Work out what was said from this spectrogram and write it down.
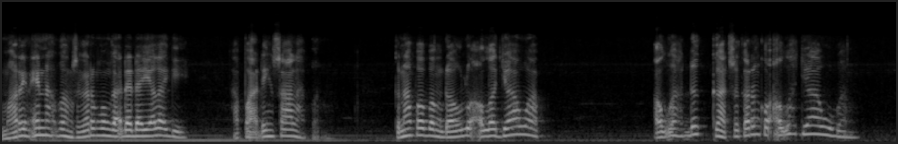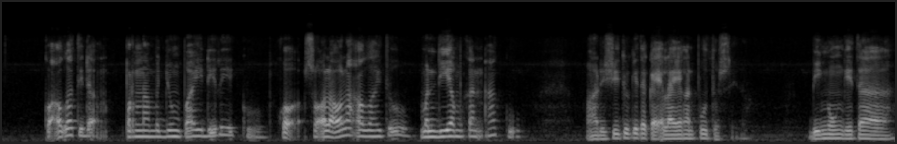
Kemarin enak bang, sekarang kok nggak ada daya lagi. Apa ada yang salah bang? Kenapa bang? Dahulu Allah jawab. Allah dekat, sekarang kok Allah jauh bang? Kok Allah tidak pernah menjumpai diriku? Kok seolah-olah Allah itu mendiamkan aku? Nah, di situ kita kayak layangan putus itu. Bingung kita,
